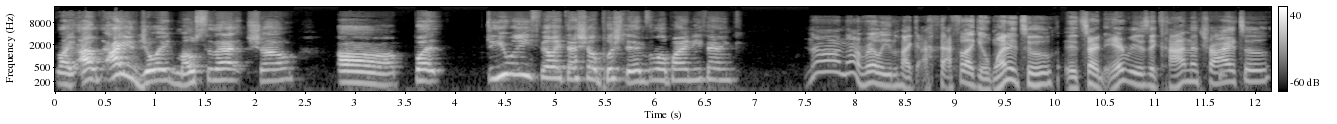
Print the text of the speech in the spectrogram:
like I, I enjoyed most of that show. Uh, but do you really feel like that show pushed the envelope on anything? No, not really. Like I, feel like it wanted to. In certain areas, it kind of tried to,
